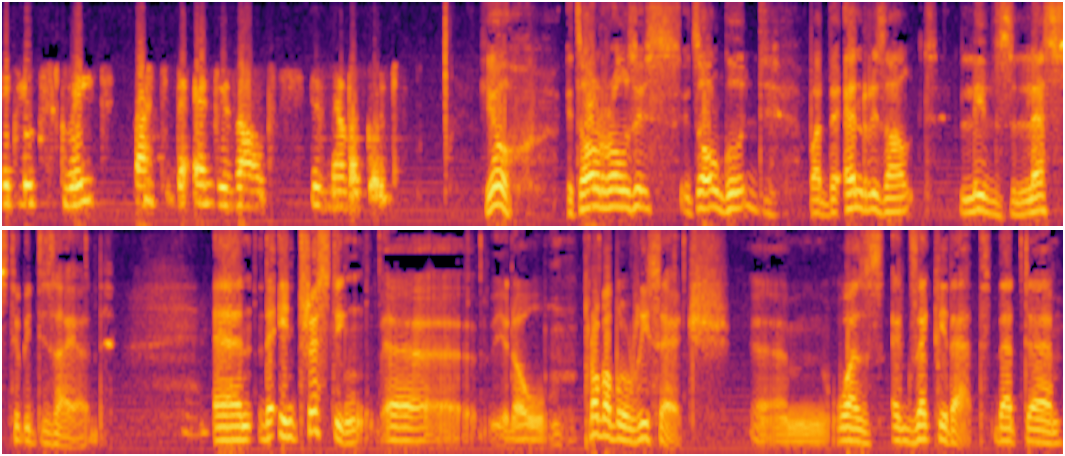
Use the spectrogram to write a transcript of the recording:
it looks great, but the end result is never good. Yo, it's all roses, it's all good, but the end result leaves less to be desired. And the interesting, uh, you know, probable research um, was exactly that. That um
